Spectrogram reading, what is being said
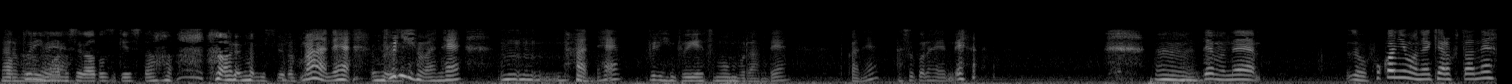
なるほどね。プリンは私が後付けした あれなんですけど。まあね。うん。プリンはね。うん。まあねプリン VS モンブランでとかね。あそこら辺で。うん、でもねでも他にもねキャラクターね。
